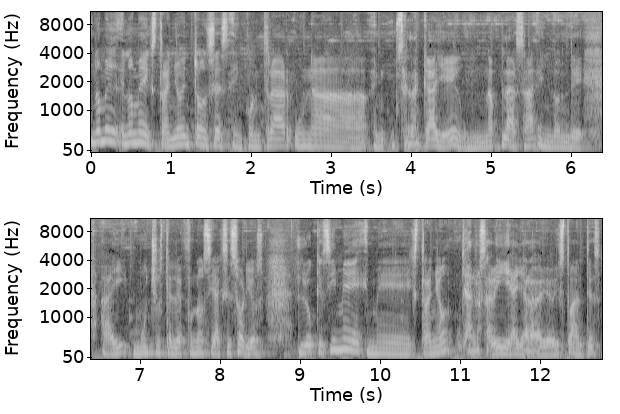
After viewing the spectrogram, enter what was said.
No me, no me extrañó entonces encontrar una en, la calle, una plaza en donde hay muchos teléfonos y accesorios. Lo que sí me, me extrañó, ya lo sabía, ya lo había visto antes,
